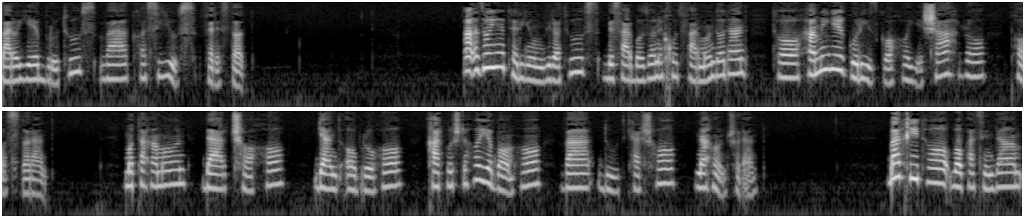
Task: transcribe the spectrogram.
برای بروتوس و کاسیوس فرستاد. اعضای تریوم ویراتوس به سربازان خود فرمان دادند تا همه گریزگاه های شهر را پاس دارند. متهمان در چاهها گند آبروها خرپشته های بامها و دودکشها نهان شدند. برخی تا واپسین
